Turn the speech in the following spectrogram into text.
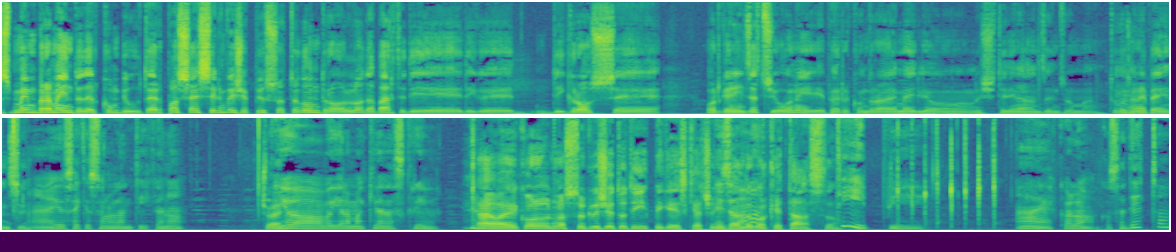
smembramento del computer possa essere invece più sotto controllo da parte di, di- di grosse organizzazioni per controllare meglio le cittadinanze, insomma. Tu cosa Mm. ne pensi? Eh, io sai che sono l'antica, no? Cioè? Io voglio la macchina da scrivere. Ah, ma è con il nostro criceto Tippi che schiaccia ogni Esatto. tanto Ah. qualche tasto. Tippi. Ah, eccolo. Cosa ha detto?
